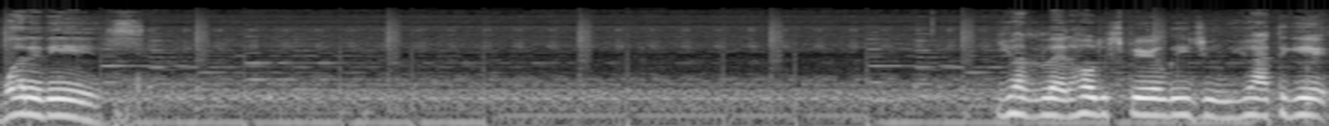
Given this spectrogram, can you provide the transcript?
what it is. You have to let the Holy Spirit lead you. You have to get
